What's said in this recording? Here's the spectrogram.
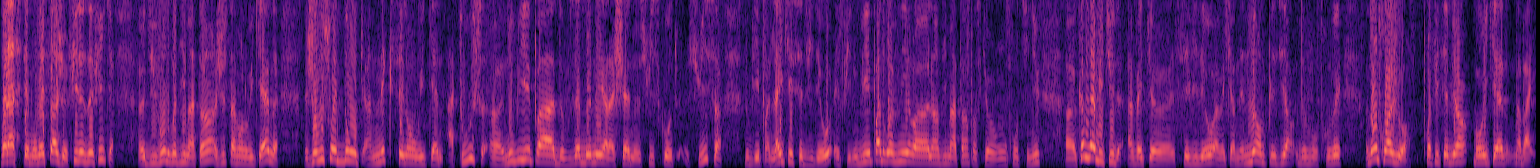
Voilà, c'était mon message philosophique euh, du vendredi matin, juste avant le week-end. Je vous souhaite donc un excellent week-end à tous. Euh, n'oubliez pas de vous abonner à la chaîne Suisse Côte Suisse. N'oubliez pas de liker cette vidéo. Et puis n'oubliez pas de revenir euh, lundi matin parce qu'on continue, comme d'habitude, avec ces vidéos, avec un énorme plaisir de vous retrouver dans trois jours. Profitez bien, bon week-end, bye bye.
